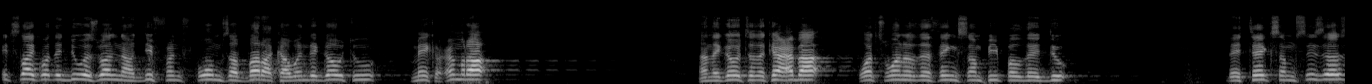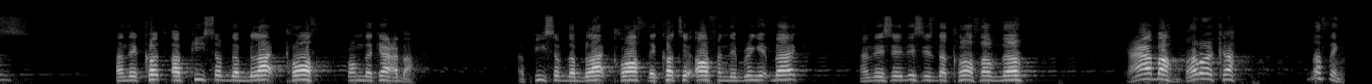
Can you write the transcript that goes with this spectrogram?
It's like what they do as well now, different forms of barakah. When they go to make umrah and they go to the Kaaba, what's one of the things some people they do? They take some scissors and they cut a piece of the black cloth from the Kaaba. A piece of the black cloth, they cut it off and they bring it back and they say, This is the cloth of the Kaaba, barakah. Nothing.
